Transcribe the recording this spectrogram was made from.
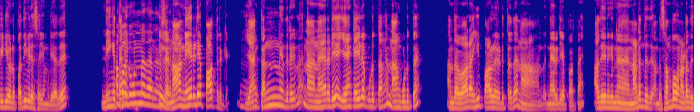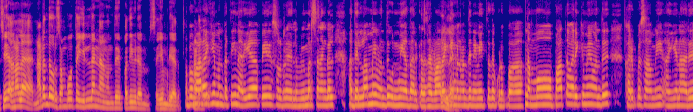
வீடியோவில் பதிவிட செய்ய முடியாது. அது தனி உண்மைதானே இல்லை? நான் நேரடியாக பார்த்துருக்கேன். என் கண் எதிரில் நான் நேரடியாக என் கையில் கொடுத்தாங்க நான் கொடுத்தேன். அந்த வாராகி பால் எடுத்ததை நான் நேரடியாக பார்த்தேன். அது எனக்கு நடந்தது. அந்த சம்பவம் நடந்துச்சு. அதனால நடந்த ஒரு சம்பவத்தை இல்லைன்னு நான் வந்து பதிவிட செய்ய முடியாது. அப்ப. வாராகியம்மன் பத்தி நிறைய பேர் சொல்ற விமர்சனங்கள் அது எல்லாமே வந்து உண்மையா தான் இருக்கா. சார் வாராகியம்மன் வந்து நினைத்ததை கொடுப்பா. நம்ம பார்த்த வரைக்குமே வந்து கருப்பசாமி ஐயனாரு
